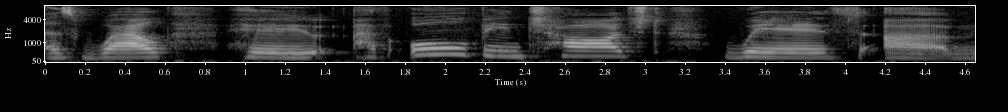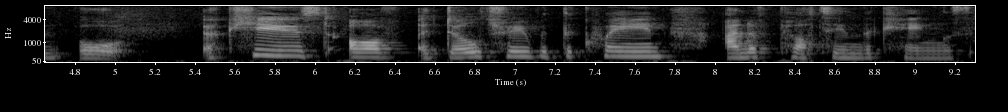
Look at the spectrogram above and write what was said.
as well who have all been charged with um, or accused of adultery with the Queen and of plotting the King's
